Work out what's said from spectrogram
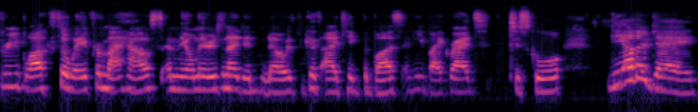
three blocks away from my house. And the only reason I didn't know is because I take the bus and he bike rides to school. The other day,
